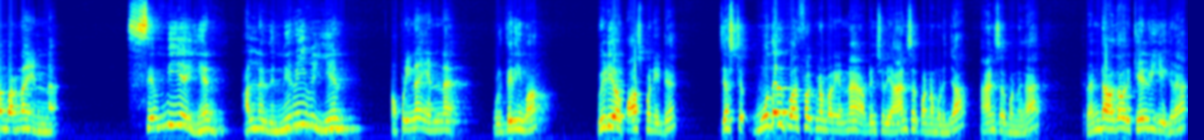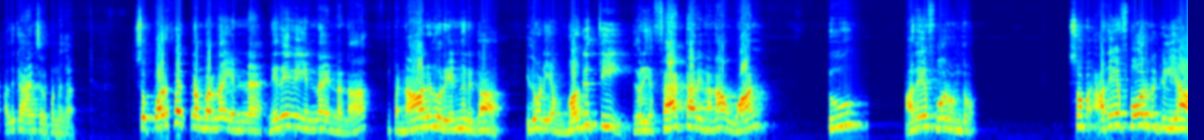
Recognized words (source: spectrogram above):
நம்பர்னா என்ன? செவ்விய எண் அல்லது நிறைவு எண் அப்படின்னா என்ன? உங்களுக்கு தெரியுமா? வீடியோ பாஸ் பண்ணிட்டு ஜஸ்ட் முதல் பர்ஃபெக்ட் நம்பர் என்ன அப்படின்னு சொல்லி ஆன்சர் பண்ண முடிஞ்சா ஆன்சர் பண்ணுங்க. ரெண்டாவது ஒரு கேள்வி கேட்கிறேன். அதுக்கு ஆன்சர் பண்ணுங்க. ஸோ பர்ஃபெக்ட் நம்பர்னா என்ன? நிறைவு என்ன என்னன்னா இப்போ நாலுன்னு ஒரு எண் இருக்கா? இதோடைய வகுத்தி இதோடைய ஃபேக்டார் என்னன்னா ஒன் டூ அதே ஃபோர் வந்துடும் ஸோ அதே ஃபோர் இருக்கு இல்லையா?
